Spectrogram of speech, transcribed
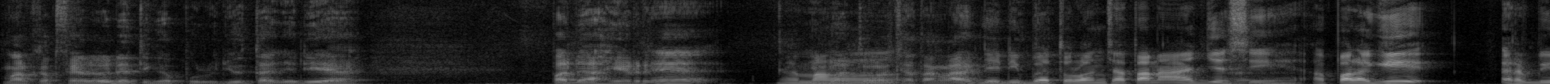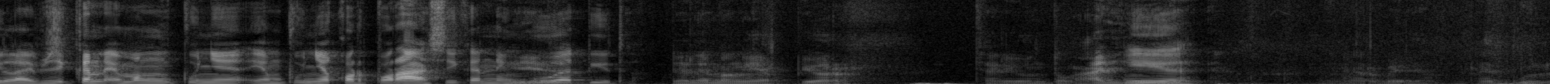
market value udah 30 juta jadi ya pada akhirnya ya Memang batu loncatan lagi jadi batu loncatan aja sih. Apalagi RB Leipzig kan emang punya yang punya korporasi kan yang Iya. buat gitu. dan emang ya pure cari untung aja Iya. RBL Red Bull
